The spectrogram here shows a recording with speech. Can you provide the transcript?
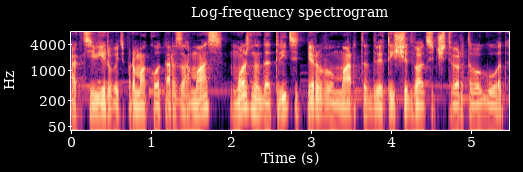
Активировать промокод Арзамас можно до 31 марта 2024 года.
